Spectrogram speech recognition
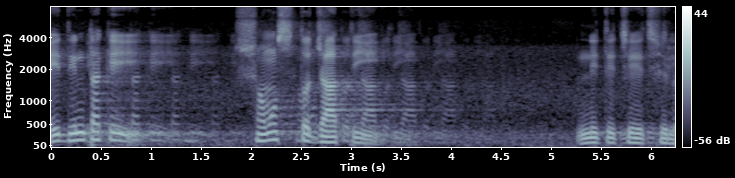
এই দিনটাকেই সমস্ত জাতি নিতে চেয়েছিল।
